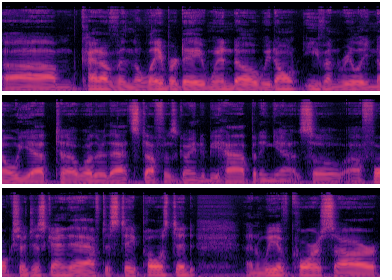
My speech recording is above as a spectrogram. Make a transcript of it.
um, kind of in the Labor Day window, we don't even really know yet uh, whether that stuff is going to be happening yet. So folks are just going to have to stay posted, and we of course are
